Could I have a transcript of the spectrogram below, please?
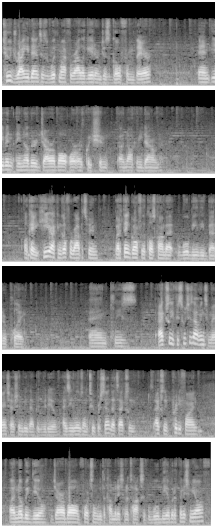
two Dragon Dances with my Feraligatr and just go from there and even another Gyro Ball or Earthquake shouldn't uh, knock me down okay here I can go for Rapid Spin but I think going for the close combat will be the better play. And please, actually, if he switches out into Mienshao, shouldn't be that big of a deal. As he lives on 2%, that's actually it's actually pretty fine. Uh, no big deal. Gyro Ball, unfortunately, with the combination of Toxic, will be able to finish me off.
